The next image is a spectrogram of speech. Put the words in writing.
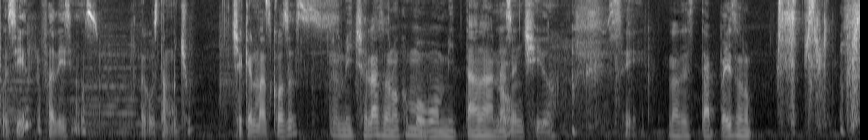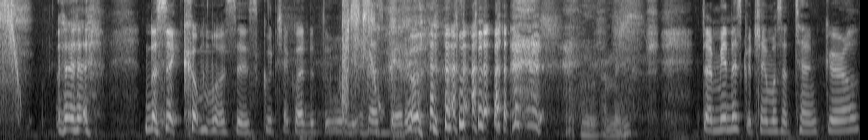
pues sí, rifadísimos. Me gusta mucho. Chequen más cosas. Mi chela sonó como vomitada, La ¿no? hacen chido. Sí. La destapé sonó... No sé cómo se escucha cuando tú vomitas, pero también escuchamos a Tank Girl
